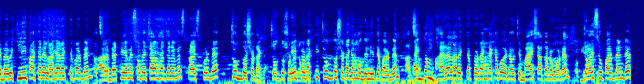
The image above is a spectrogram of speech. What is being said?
এভাবে ক্লিপ আকারে লাগিয়ে রাখতে পারবেন। আচ্ছা। আর ব্যাটারি এমএস হবে চার হাজার এমএস প্রাইস পড়বে চোদ্দশো টাকা। চোদ্দশো এই প্রোডাক্টটি চোদ্দশো টাকার মধ্যে নিতে পারবেন। আচ্ছা। একদম ভাইরাল আরেকটা প্রোডাক্ট দেখাবো এটা হচ্ছে বাইশ আঠারো মডেল জয় সুপার ব্র্যান্ডের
